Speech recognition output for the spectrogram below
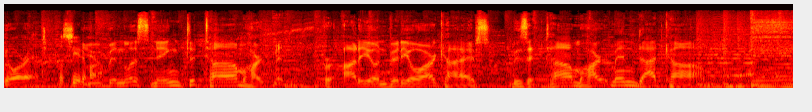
you're it. We'll see you tomorrow. You've been listening to Thom Hartmann. For audio and video archives, visit thomhartmann.com.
